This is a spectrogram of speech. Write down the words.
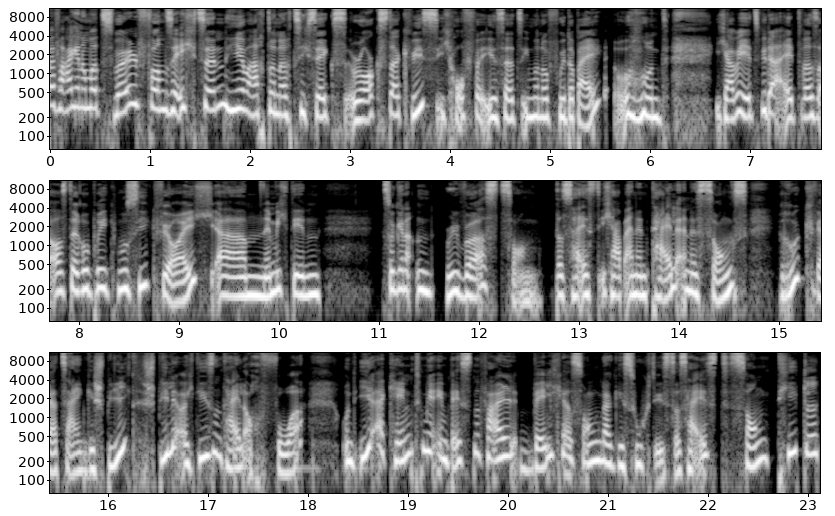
Bei Frage Nummer 12 von 16 hier im 886 Rockstar Quiz. Ich hoffe, ihr seid immer noch früh dabei. Und ich habe jetzt wieder etwas aus der Rubrik Musik für euch, ähm, nämlich den sogenannten Reversed Song. Das heißt, ich habe einen Teil eines Songs rückwärts eingespielt, spiele euch diesen Teil auch vor und ihr erkennt mir im besten Fall, welcher Song da gesucht ist. Das heißt, Songtitel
